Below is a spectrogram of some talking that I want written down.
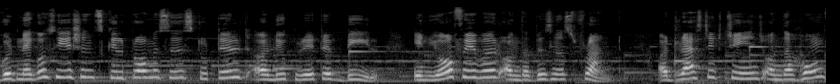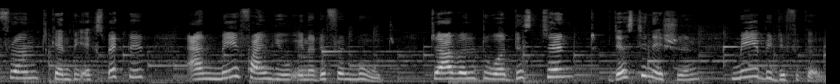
Good negotiation skill promises to tilt a lucrative deal in your favor on the business front. A drastic change on the home front can be expected and may find you in a different mood. Travel to a distant destination may be difficult.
